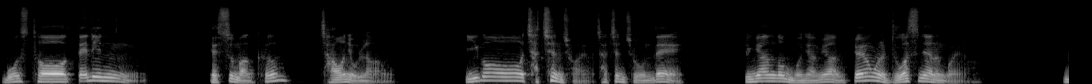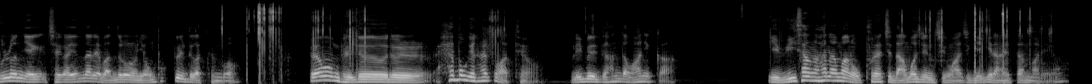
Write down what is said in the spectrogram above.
몬스터 때린 개수만큼 자원이 올라가고 이거 자체는 좋아요. 자체는 좋은데 중요한 건 뭐냐면 뼈영을 누가 쓰냐는 거예요. 물론 얘- 제가 옛날에 만들어 놓은 영폭 빌드 같은 거 뼈영 빌드를 해보긴 할 것 같아요. 리빌드 한다고 하니까 이 위상 하나만 오픈했지 나머지는 지금 아직 얘기를 안 했단 말이에요.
